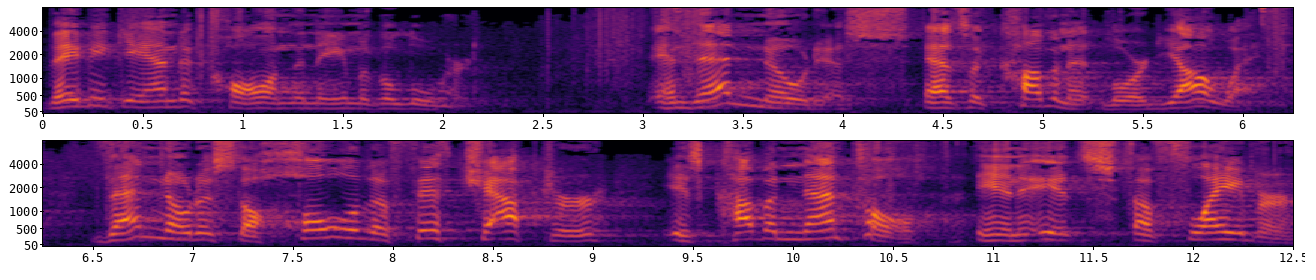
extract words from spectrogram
they began to call on the name of the Lord. And then notice, as a covenant Lord, Yahweh, then notice the whole of the fifth chapter is covenantal in its uh, flavor.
